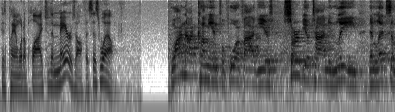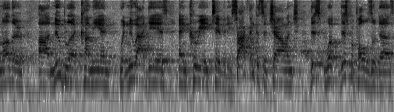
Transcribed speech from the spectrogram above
His plan would apply to the mayor's office as well. Why not come in for four or five years, serve your time and leave, and let some other uh, new blood come in with new ideas and creativity? So I think it's a challenge. This what this proposal does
